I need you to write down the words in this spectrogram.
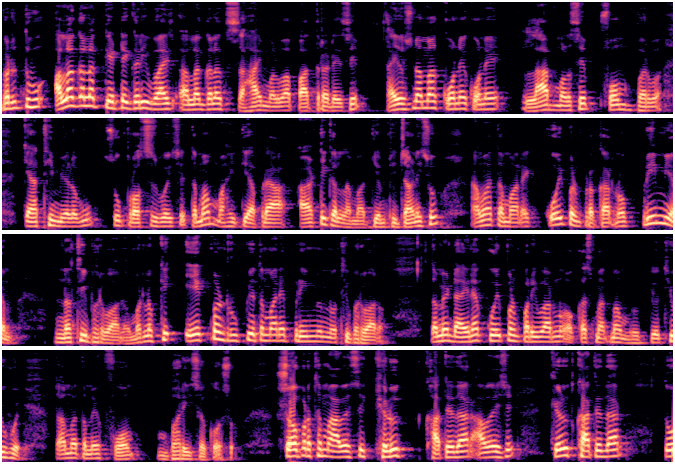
પરંતુ અલગ અલગ કેટેગરી વાઇઝ અલગ અલગ સહાય મળવા પાત્ર રહેશે. આ યોજનામાં કોને કોને લાભ મળશે, ફોર્મ ભરવા ક્યાંથી મેળવવું, શું પ્રોસેસ હોય છે, તમામ માહિતી આપણે આ આર્ટિકલના માધ્યમથી જાણીશું. આમાં તમારે કોઈ પણ પ્રકારનો પ્રીમિયમ નથી ભરવાનો. મતલબ કે એક પણ રૂપિયો તમારે પ્રીમિયમ નથી ભરવાનો. તમે ડાયરેક્ટ કોઈ પણ પરિવારનું અકસ્માતમાં મૃત્યુ થયું હોય, તો આમાં તમે ફોર્મ ભરી શકો છો. સૌપ્રથમ આવે છે ખેડૂત ખાતેદાર આવે છે. ખેડૂત ખાતેદાર તો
